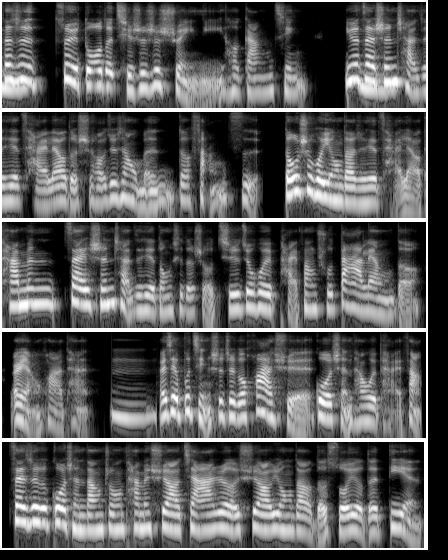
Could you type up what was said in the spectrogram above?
但嗯。是最多的其实是水泥和钢筋，因为在生嗯产这些材料的时候，就像我们的房子都是会用到这些材料，他们在生产这些东西的时候，其实就会排放出大量的二氧化碳。嗯而且不仅是这个化学过程它会排放，在这个过程当中，他们需要加热，需要用到的所有的电，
